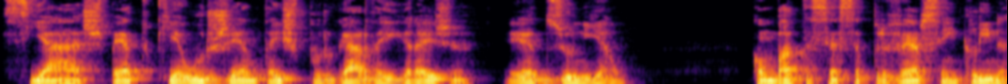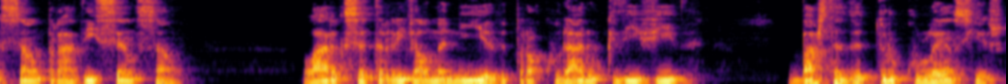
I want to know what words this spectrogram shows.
Se há aspecto que é urgente expurgar da Igreja, é a desunião. Combata-se essa perversa inclinação para a dissensão. Largue-se a terrível mania de procurar o que divide. Basta de truculências,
